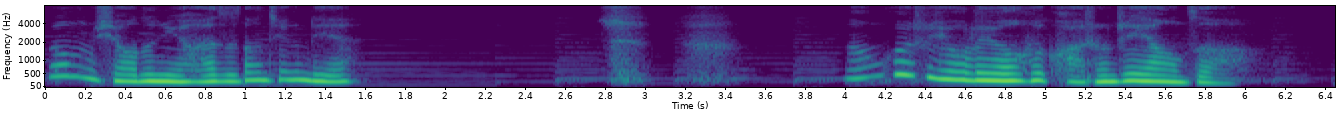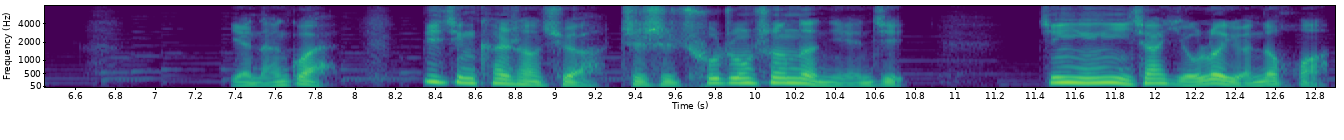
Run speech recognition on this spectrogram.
这么小的女孩子当经理，难怪这游乐园会垮成这样子。”也难怪，毕竟看上去啊只是初中生的年纪，经营一家游乐园的话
